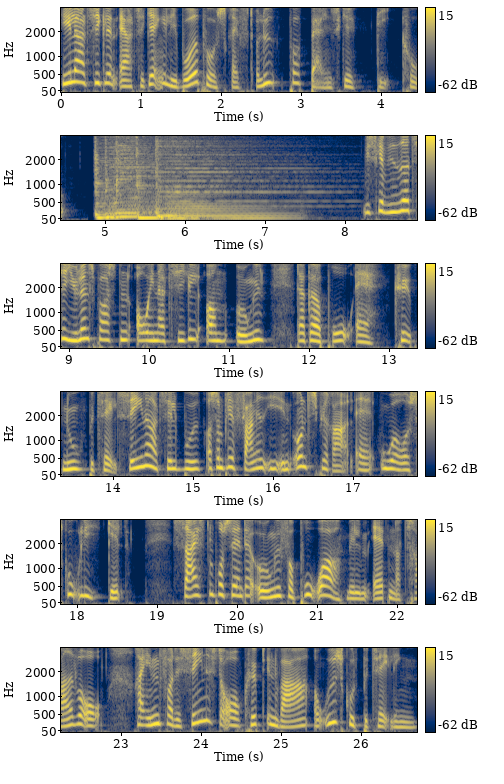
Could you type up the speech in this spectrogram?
Hele artiklen er tilgængelig både på skrift og lyd på berlingske.dk. Vi skal videre til Jyllandsposten og en artikel om unge, der gør brug af køb nu, betalt senere tilbud, og som bliver fanget i en ond spiral af uoverskuelig gæld. 16 procent af unge forbrugere mellem 18 og 30 år har inden for det seneste år købt en vare og udskudt betalingen.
